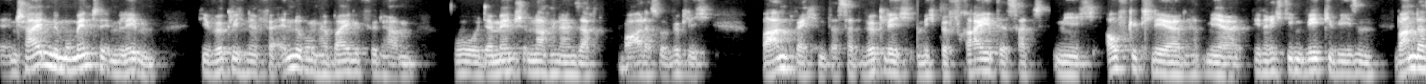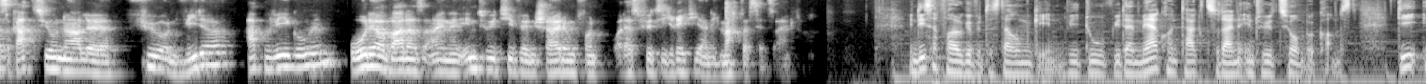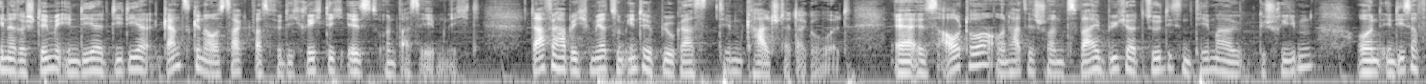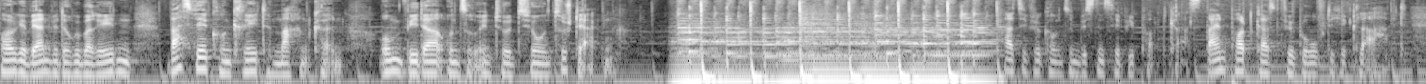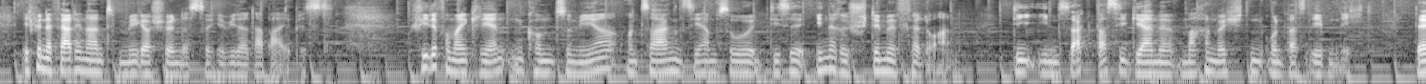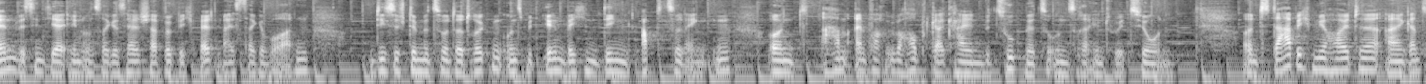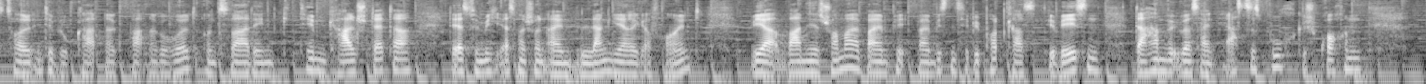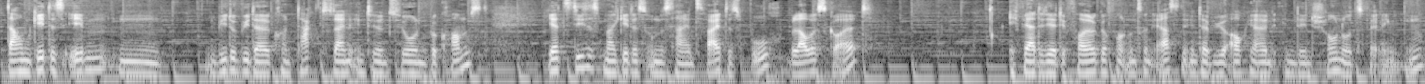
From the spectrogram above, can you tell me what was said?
entscheidende Momente im Leben, die wirklich eine Veränderung herbeigeführt haben, wo der Mensch im Nachhinein sagt, boah, das war wirklich bahnbrechend, das hat wirklich mich befreit, das hat mich aufgeklärt, hat mir den richtigen Weg gewiesen. Waren das rationale Für- und Wider-Abwägungen oder war das eine intuitive Entscheidung von, boah, das fühlt sich richtig an, ich mache das jetzt einfach? In dieser Folge wird es darum gehen, wie du wieder mehr Kontakt zu deiner Intuition bekommst. Die innere Stimme in dir, die dir ganz genau sagt, was für dich richtig ist und was eben nicht. Dafür habe ich mir zum Interviewgast Tim Karlstetter geholt. Er ist Autor und hat jetzt schon zwei Bücher zu diesem Thema geschrieben und in dieser Folge werden wir darüber reden, was wir konkret machen können, um wieder unsere Intuition zu stärken. Herzlich willkommen zum Business Hippie Podcast, dein Podcast für berufliche Klarheit. Ich bin der Ferdinand, mega schön, dass du hier wieder dabei bist. Viele von meinen Klienten kommen zu mir und sagen, sie haben so diese innere Stimme verloren, die ihnen sagt, was sie gerne machen möchten und was eben nicht. Denn wir sind ja in unserer Gesellschaft wirklich Weltmeister geworden diese Stimme zu unterdrücken, uns mit irgendwelchen Dingen abzulenken und haben einfach überhaupt gar keinen Bezug mehr zu unserer Intuition. Und da habe ich mir heute einen ganz tollen Interviewpartner Partner geholt, und zwar den Tim Karlstetter. Der ist für mich erstmal schon ein langjähriger Freund. Wir waren hier schon mal beim, beim Business Hippie Podcast gewesen. Da haben wir über sein erstes Buch gesprochen. Darum geht es eben, hm, wie du wieder Kontakt zu deiner Intuition bekommst. Jetzt dieses Mal geht es um sein zweites Buch, Blaues Gold. Ich werde dir die Folge von unserem ersten Interview auch hier in den Shownotes verlinken.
